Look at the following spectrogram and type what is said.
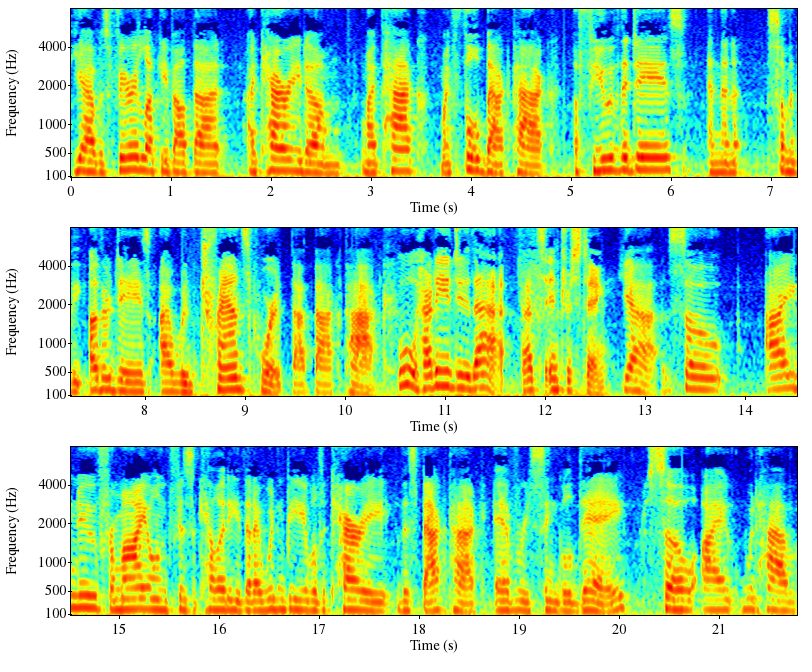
yeah, I was very lucky about that. I carried um, my pack, my full backpack, a few of the days, and then some of the other days I would transport that backpack. Ooh, how do you do that? That's interesting. Yeah, so I knew from my own physicality that I wouldn't be able to carry this backpack every single day. So I would have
